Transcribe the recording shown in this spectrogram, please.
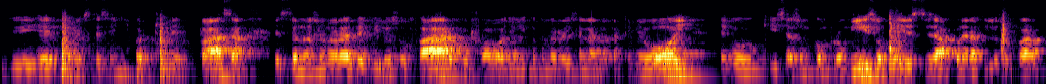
Yo dije, pero este señor, ¿qué le pasa? Esto no son horas de filosofar, por favor, yo necesito que me revisen la nota que me voy, tengo quizás un compromiso, que este se va a poner a filosofar.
